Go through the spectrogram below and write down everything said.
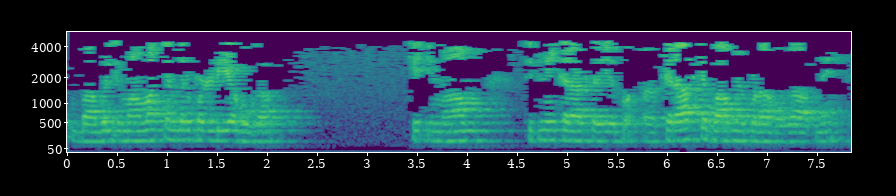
باب الامامہ کے اندر پڑھ لیا ہوگا کہ امام کتنی قرآت کے باب میں پڑھا ہوگا آپ نے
